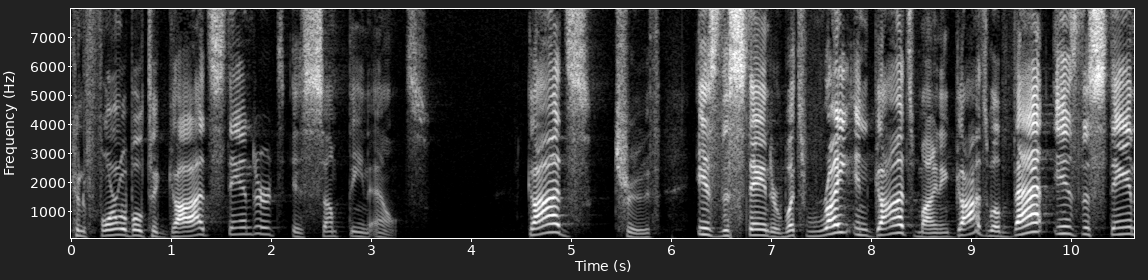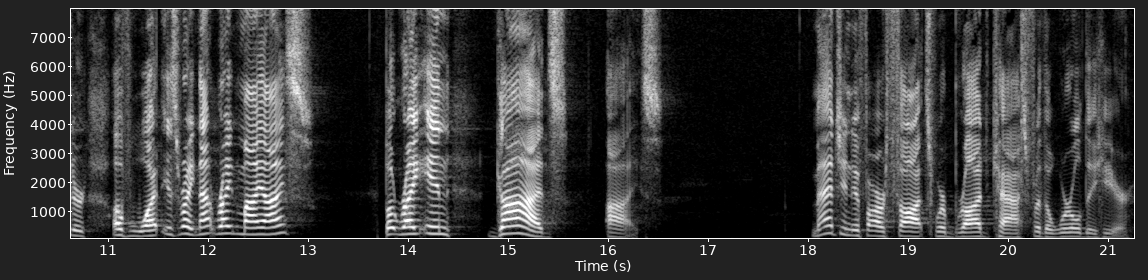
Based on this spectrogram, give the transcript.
conformable to God's standards is something else. God's truth is the standard. What's right in God's mind, in God's will, that is the standard of what is right. Not right in my eyes, but right in God's eyes. Imagine if our thoughts were broadcast for the world to hear.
